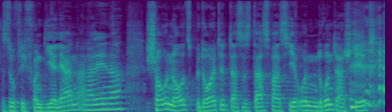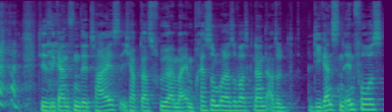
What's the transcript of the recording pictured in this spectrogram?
Das durfte ich von dir lernen, Annalena. Show Notes bedeutet, das ist das, was hier unten drunter steht. Diese ganzen Details. Ich habe das früher einmal Impressum oder sowas genannt. Also die ganzen Infos,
